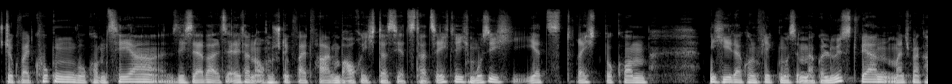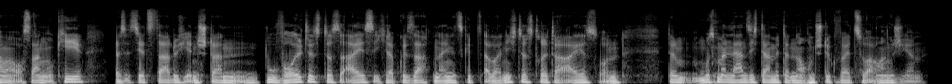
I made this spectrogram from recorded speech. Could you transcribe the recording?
Stück weit gucken, wo kommt's her, sich selber als Eltern auch ein Stück weit fragen, brauche ich das jetzt tatsächlich? Muss ich jetzt Recht bekommen? Nicht jeder Konflikt muss immer gelöst werden. Manchmal kann man auch sagen, okay, das ist jetzt dadurch entstanden, du wolltest das Eis, ich habe gesagt, nein, jetzt gibt's aber nicht das dritte Eis und dann muss man lernen, sich damit dann auch ein Stück weit zu arrangieren.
